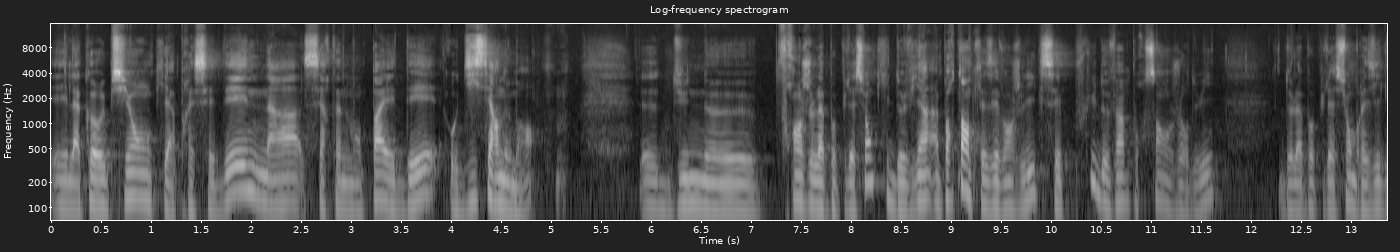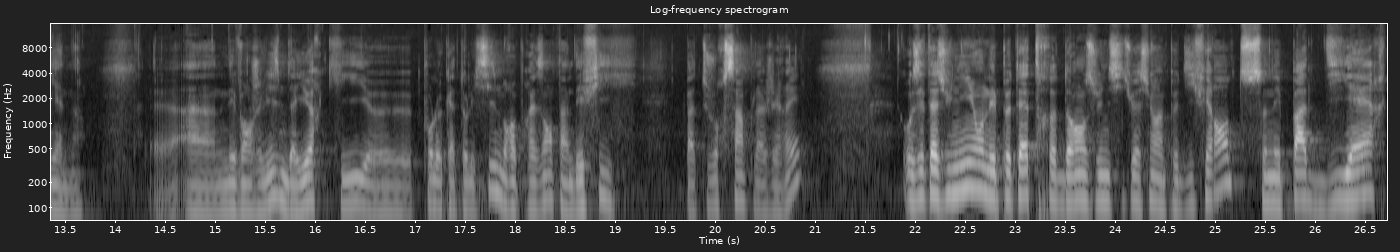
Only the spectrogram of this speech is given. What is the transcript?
et la corruption qui a précédé n'a certainement pas aidé au discernement euh, d'une frange de la population qui devient importante. Les évangéliques, c'est plus de 20% aujourd'hui de la population brésilienne. Un évangélisme d'ailleurs qui, pour le catholicisme, représente un défi pas toujours simple à gérer. Aux États-Unis, on est peut-être dans une situation un peu différente. Ce n'est pas d'hier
